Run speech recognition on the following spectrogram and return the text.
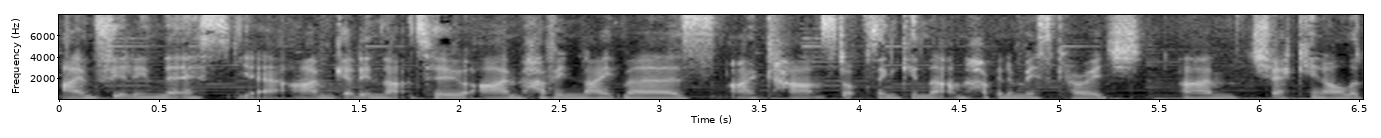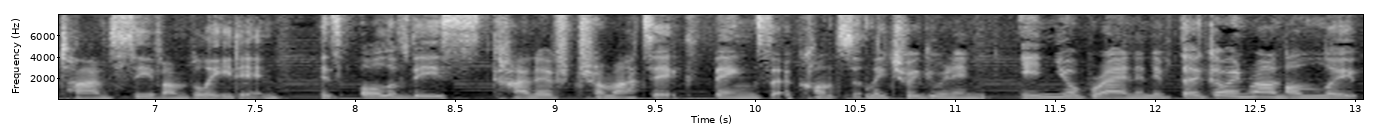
I'm feeling this. Yeah, I'm getting that too. I'm having nightmares. I can't stop thinking that I'm having a miscarriage. I'm checking all the time to see if I'm bleeding. It's all of these kind of traumatic things that are constantly triggering in, in your brain. And if they're going around on loop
